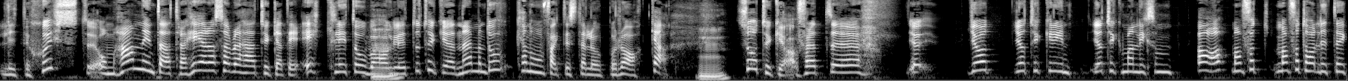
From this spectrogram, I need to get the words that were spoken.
lite schysst. Om han inte attraheras av det här, tycker att det är äckligt och obehagligt, då tycker jag nej men då kan hon faktiskt ställa upp och raka. Så tycker jag. För att eh, jag, jag, jag, tycker in, jag tycker man liksom, ja, man får, man får ta lite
